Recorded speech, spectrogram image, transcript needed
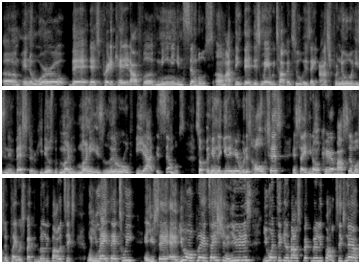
Um, in the world that that's predicated off of meaning and symbols. Um, I think that this man we're talking to is an entrepreneur. He's an investor. He deals with money. Money is literal fiat. It's symbols. So for him to get in here with his whole chest and say he don't care about symbols and play respectability politics, when you made that tweet and you said, "Hey, you on plantation and you this," you weren't thinking about respectability politics. Now,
